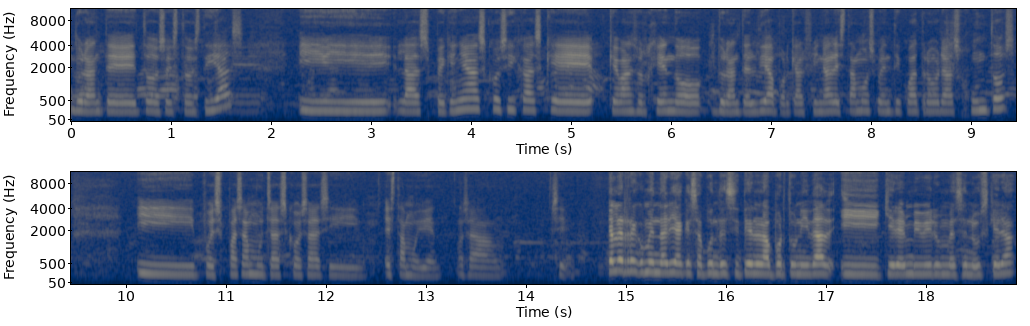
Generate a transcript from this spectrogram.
durante todos estos días y las pequeñas cositas que, que, van surgiendo durante el día, porque al final estamos 24 horas juntos y pues pasan muchas cosas y está muy bien. O sea, sí. Yo les recomendaría que se apunten si tienen la oportunidad y quieren vivir un mes en euskera,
